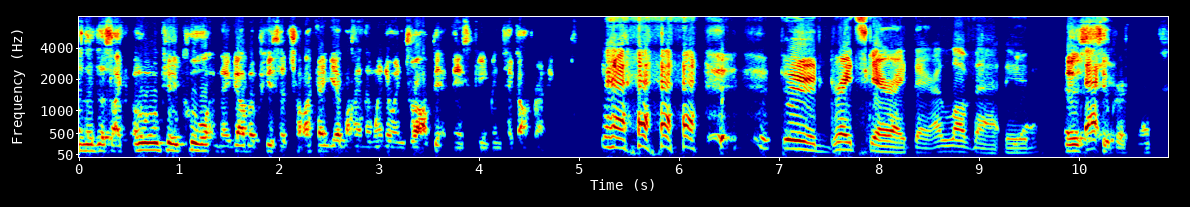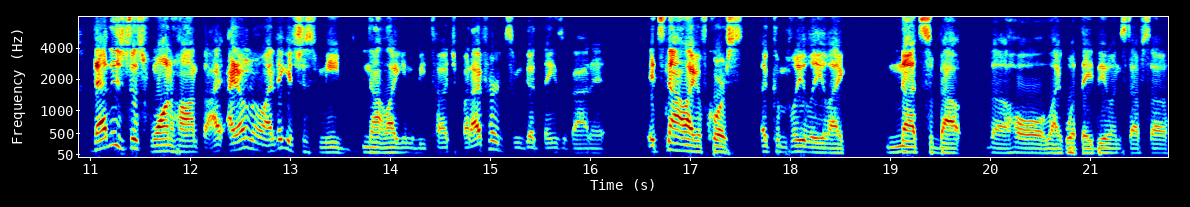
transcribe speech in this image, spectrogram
And they're just like, "Oh, okay, cool." And they grab a piece of chalk, I get behind the window and drop it, and they scream and take off running. dude, great scare right there. I love that, dude. It was That- super fun. That is just one haunt. I, I don't know. I think it's just me not liking to be touched, but I've heard some good things about it. It's not like, of course, a completely like nuts about the whole like what they do and stuff. So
